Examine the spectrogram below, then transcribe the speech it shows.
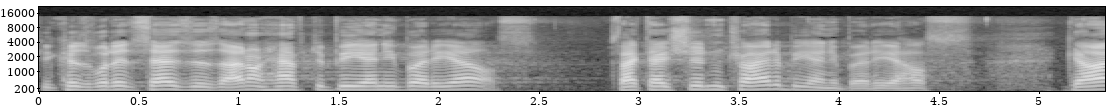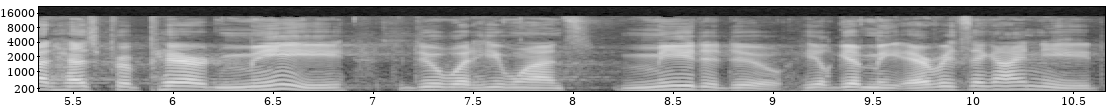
Because what it says is, I don't have to be anybody else. In fact, I shouldn't try to be anybody else. God has prepared me to do what He wants me to do. He'll give me everything I need,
